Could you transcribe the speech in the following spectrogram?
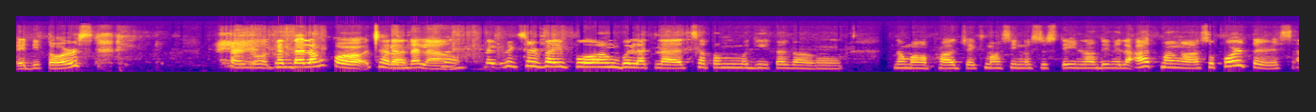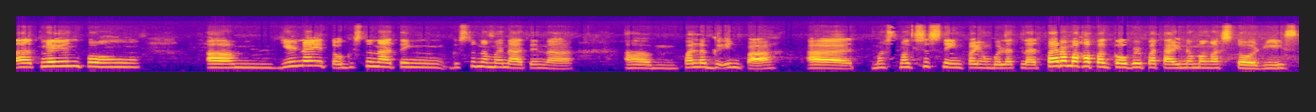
editors. Charlotte. Ganda lang po. Charot. Ganda lang. Nag- nag-survive po ang bulatlat sa pamamagitan ng ng mga projects, mga sinusustain lang din nila at mga supporters. At ngayon pong um, year na ito, gusto nating gusto naman natin na um, palaguin pa at mas mag-sustain pa yung bulatlat para makapag-cover pa tayo ng mga stories.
